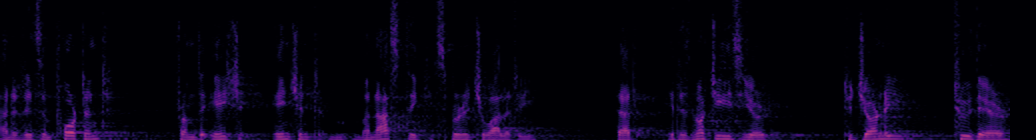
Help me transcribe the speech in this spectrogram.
And it is important from the ancient monastic spirituality that it is much easier to journey to there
